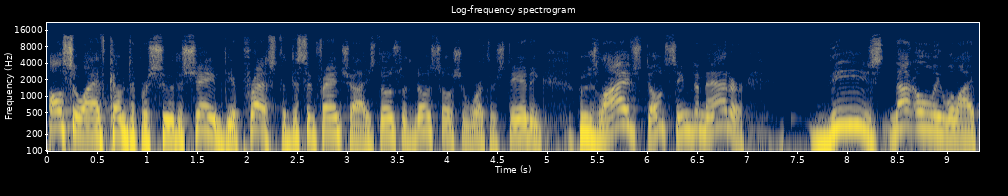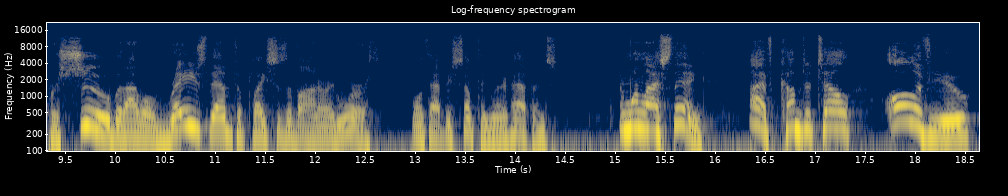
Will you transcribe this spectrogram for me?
Also, I have come to pursue the shamed, the oppressed, the disenfranchised, those with no social worth or standing, whose lives don't seem to matter. These not only will I pursue, but I will raise them to places of honor and worth. Won't that be something when it happens? And one last thing I have come to tell all of you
